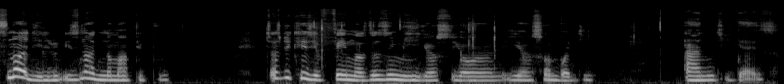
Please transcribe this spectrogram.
It's not the it's not the normal people. Just because you're famous doesn't mean you're you're you're somebody. And you guys,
